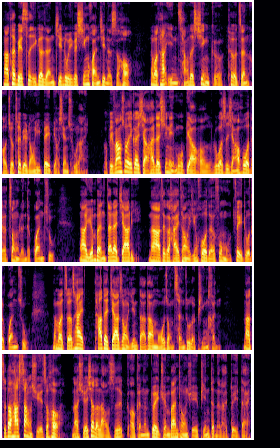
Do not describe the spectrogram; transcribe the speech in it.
那特别是一个人进入一个新环境的时候，那么他隐藏的性格特征哦，就特别容易被表现出来。比方说一个小孩的心理目标哦，如果是想要获得众人的关注，那原本待在家里，那这个孩童已经获得父母最多的关注，那么则在他在家中已经达到某种程度的平衡。那直到他上学之后，那学校的老师哦，可能对全班同学平等的来对待，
